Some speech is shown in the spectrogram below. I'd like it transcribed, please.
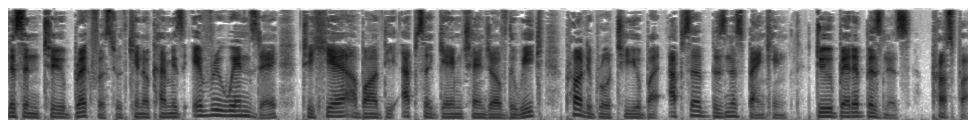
Listen to Breakfast with Kieno Kammies every Wednesday to hear about the ABSA Game Changer of the Week, proudly brought to you by ABSA Business Banking. Do better business. Prosper.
